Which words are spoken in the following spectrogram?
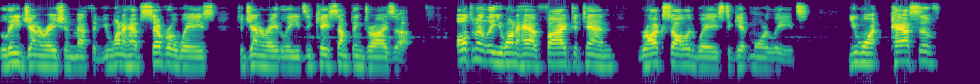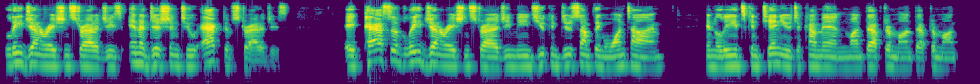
lead generation method. You want to have several ways to generate leads in case something dries up. Ultimately, you want to have five to 10 rock solid ways to get more leads. You want passive lead generation strategies in addition to active strategies. A passive lead generation strategy means you can do something one time and leads continue to come in month after month after month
